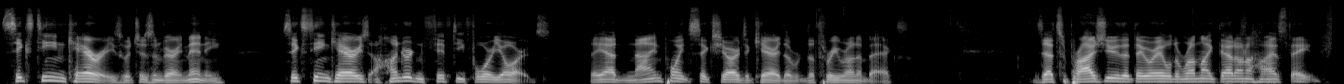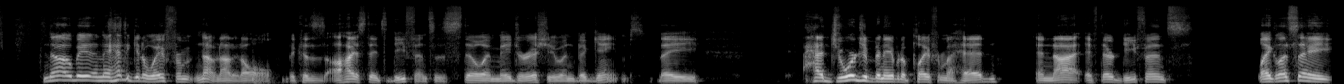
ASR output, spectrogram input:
16 carries, which isn't very many. 16 carries, 154 yards. They had 9.6 yards a carry, the, the three running backs. Does that surprise you that they were able to run like that on Ohio State? No, but and they had to get away from no, not at all, because Ohio State's defense is still a major issue in big games. They had Georgia been able to play from ahead and not if their defense, like let's say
